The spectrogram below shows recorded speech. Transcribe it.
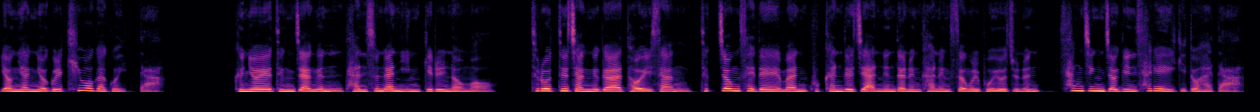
영향력을 키워가고 있다. 그녀의 등장은 단순한 인기를 넘어 트로트 장르가 더 이상 특정 세대에만 국한되지 않는다는 가능성을 보여주는 상징적인 사례이기도 하다.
